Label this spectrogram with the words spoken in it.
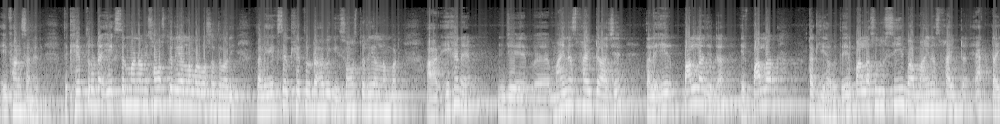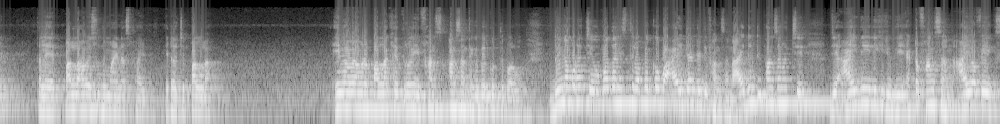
এই ফাংশনের তো ক্ষেত্রটা এক্সের মান আমি সমস্ত রিয়েল নাম্বার বসাতে পারি। তাহলে এক্সের ক্ষেত্রটা হবে কি? সমস্ত রিয়েল নাম্বার আর এখানে যে মাইনাস ফাইভটা আছে, তাহলে এর পাল্লা যেটা, এর পাল্লারটা কী হবে? তো এর পাল্লা শুধু সি বা মাইনাস ফাইভটা একটাই। তাহলে পাল্লা হবে শুধু মাইনাস ফাইভ এটা হচ্ছে পাল্লা। এইভাবে আমরা পাল্লা ক্ষেত্র এই ফাংশন থেকে বের করতে পারব। দুই নম্বর হচ্ছে উপাদান স্থির অপেক্ষক বা আইডেন্টিটি ফাংশন আইডেন্টি ফাংশন হচ্ছে যে আই দিয়ে লিখি যদি একটা ফাংশন আই অফ এক্স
